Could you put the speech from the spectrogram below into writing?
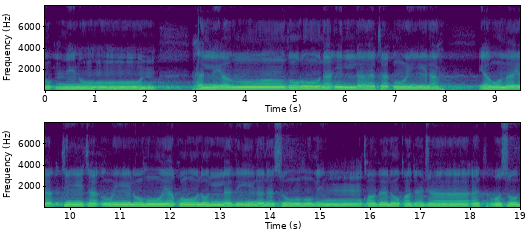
يؤمنون. هل ينظرون إلا تأويله؟ يوم يأتي تأويله رسل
